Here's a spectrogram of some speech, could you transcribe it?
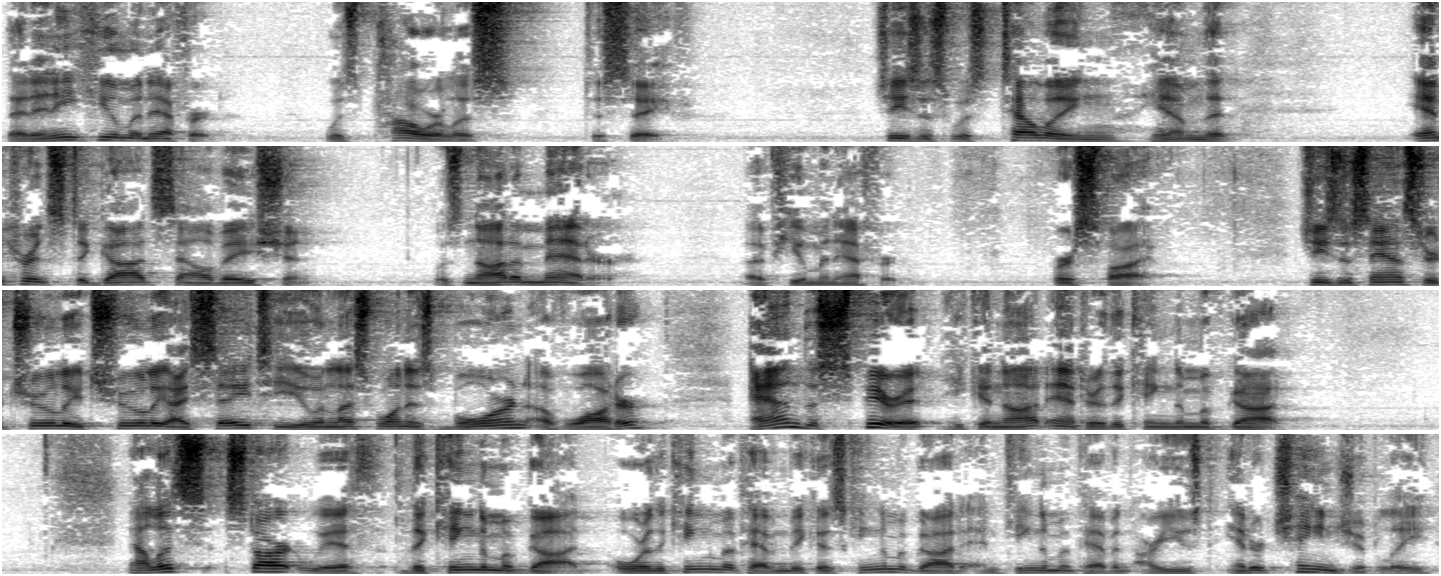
that any human effort was powerless to save. Jesus was telling him that entrance to God's salvation was not a matter of human effort. Verse 5 Jesus answered, Truly, truly, I say to you, unless one is born of water and the Spirit, he cannot enter the kingdom of God. Now let's start with the kingdom of God or the kingdom of heaven because kingdom of God and kingdom of heaven are used interchangeably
